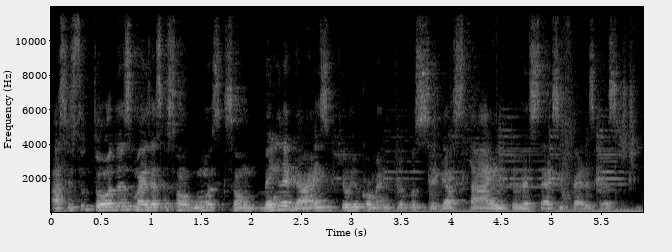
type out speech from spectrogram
assisto todas, mas essas são algumas que são bem legais e que eu recomendo para você gastar aí no teu recesso e férias para assistir.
